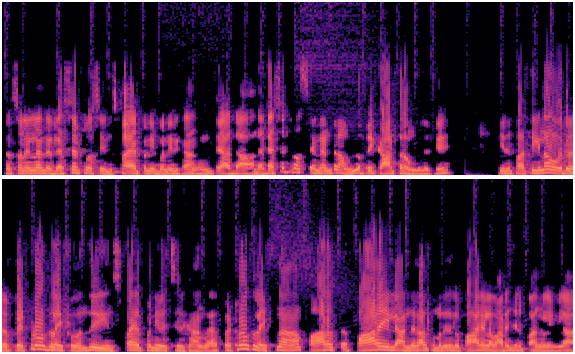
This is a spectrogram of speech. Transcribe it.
நான் சொன்னீங்களா இந்த டெசர்ட் ரோஸ் இன்ஸ்பயர் பண்ணி பண்ணியிருக்காங்கன்ட்டு அதான் அந்த டெசர்ட் ரோஸ் என்னன்ட்டு நான் உள்ள போய் காட்டுறேன் உங்களுக்கு. இது பார்த்தீங்கன்னா ஒரு பெட்ரோல் லைஃப் வந்து இன்ஸ்பயர் பண்ணி வச்சிருக்காங்க. பெட்ரோல் லைஃப்னா பாறை பாறையில் அந்த காலத்து மனிதர்கள் பாறையில் வரைஞ்சிருப்பாங்க இல்லைங்களா?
